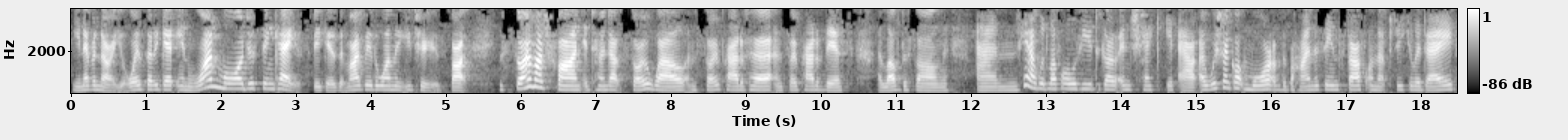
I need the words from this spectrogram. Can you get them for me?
you never know. You always got to get in one more just in case because it might be the one that you choose. But it was so much fun. It turned out so well. I'm so proud of her and so proud of this. I love the song and yeah, I would love all of you to go and check it out. I wish I got more of the behind the scenes stuff on that particular day.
